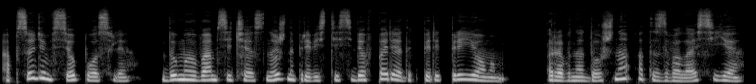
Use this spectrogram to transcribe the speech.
Обсудим все после. Думаю, вам сейчас нужно привести себя в порядок перед приемом. Равнодушно отозвалась я,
